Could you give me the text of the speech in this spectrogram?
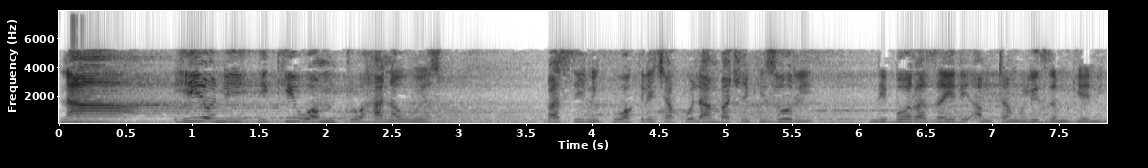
Na hiyo ni ikiwa mtu hana uwezo basi ni kuwa kile chakula ambacho ni kizuri ni bora zaidi amtangulize mgeni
